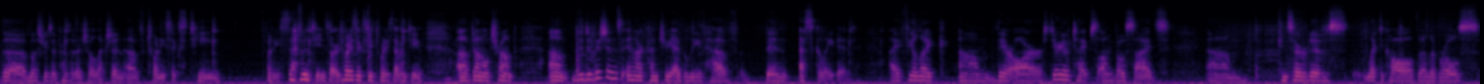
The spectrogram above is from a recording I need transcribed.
the most recent presidential election of 2016, 2017, sorry, 2016, 2017, of Donald Trump, um, the divisions in our country, I believe, have been escalated. I feel like um, there are stereotypes on both sides. Um, conservatives like to call the liberals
